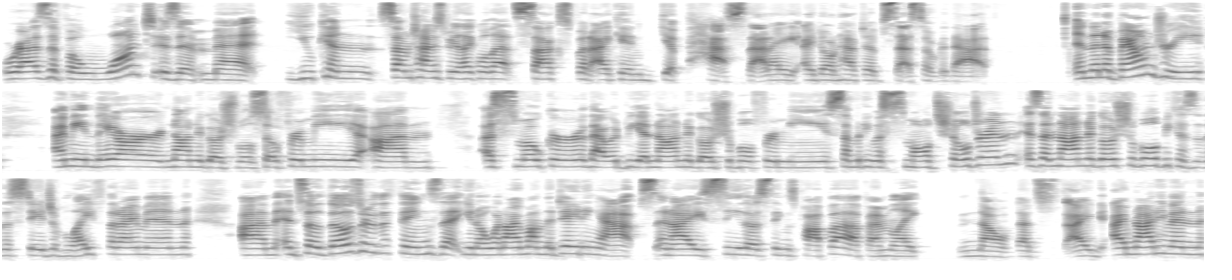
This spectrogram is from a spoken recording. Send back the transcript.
Whereas if a want isn't met, you can sometimes be like, well, that sucks, but I can get past that. I, I don't have to obsess over that. And then a boundary, I mean, they are non negotiable. So for me, um, a smoker, that would be a non negotiable for me. Somebody with small children is a non negotiable because of the stage of life that I'm in. Um, and so those are the things that, you know, when I'm on the dating apps and I see those things pop up, I'm like, no, that's I I'm not even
